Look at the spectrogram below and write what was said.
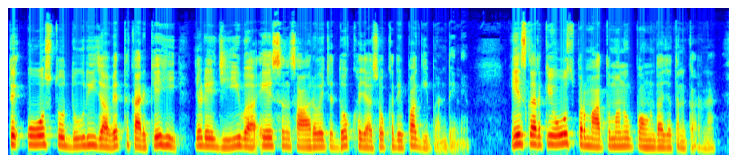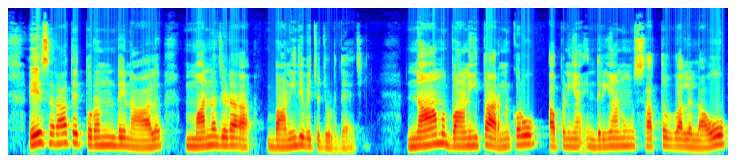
ਤੇ ਉਸ ਤੋਂ ਦੂਰੀ ਜਾਂ ਵਿਥ ਕਰਕੇ ਹੀ ਜਿਹੜੇ ਜੀਵ ਆ ਇਹ ਸੰਸਾਰ ਵਿੱਚ ਦੁੱਖ ਜਾਂ ਸੁੱਖ ਦੇ ਭਾਗੀ ਬਣਦੇ ਨੇ। ਇਸ ਕਰਕੇ ਉਸ ਪਰਮਾਤਮਾ ਨੂੰ ਪਾਉਣ ਦਾ ਯਤਨ ਕਰਨਾ ਹੈ। ਇਸ ਰਾਹ ਤੇ ਤੁਰਨ ਦੇ ਨਾਲ ਮਨ ਜਿਹੜਾ ਬਾਣੀ ਦੇ ਵਿੱਚ ਜੁੜਦਾ ਹੈ ਜੀ। ਨਾਮ ਬਾਣੀ ਧਾਰਨ ਕਰੋ, ਆਪਣੀਆਂ ਇੰਦਰੀਆਂ ਨੂੰ ਸਤ ਵੱਲ ਲਾਓ,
